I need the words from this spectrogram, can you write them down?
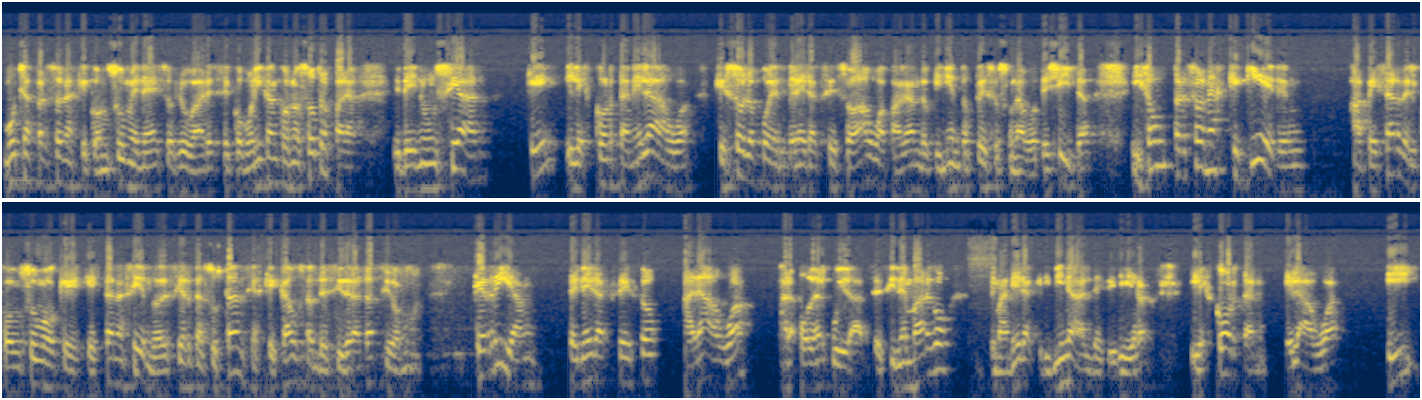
muchas personas que consumen a esos lugares se comunican con nosotros para denunciar que les cortan el agua, que solo pueden tener acceso a agua pagando 500 pesos una botellita, y son personas que quieren a pesar del consumo que, están haciendo de ciertas sustancias que causan deshidratación, querrían tener acceso al agua para poder cuidarse. Sin embargo, de manera criminal, les diría, les cortan el agua y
